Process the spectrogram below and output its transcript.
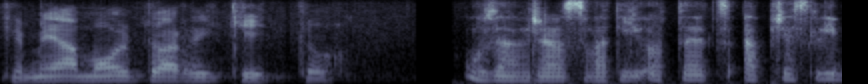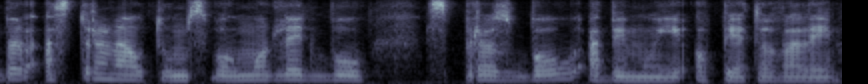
che mi ha molto arricchito. Uzavřel svatý otec a přislíbil astronautům svou modlitbu s prozbou, aby mu ji opětovali.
